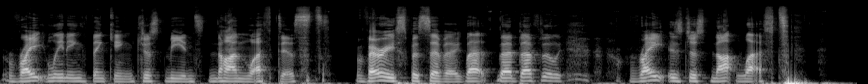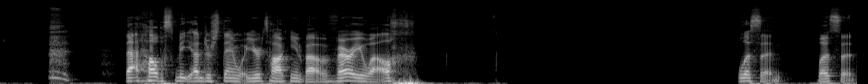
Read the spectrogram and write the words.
right leaning thinking just means non leftists. Very specific. That that definitely right is just not left. that helps me understand what you're talking about very well. listen, listen.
